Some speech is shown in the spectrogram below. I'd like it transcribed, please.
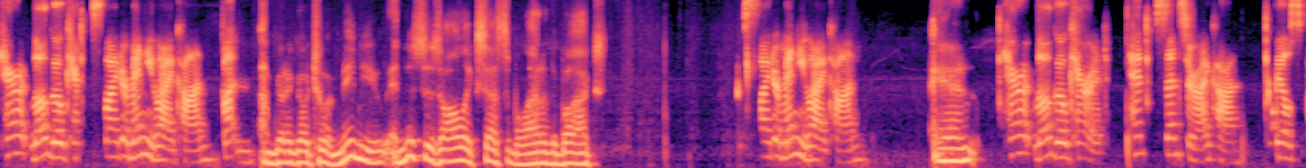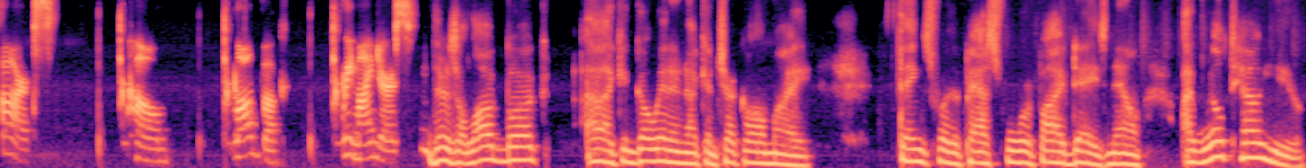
Carrot logo. Car- slider menu icon. Button. I'm going to go to a menu, and this is all accessible out of the box. Slider menu icon. And Carrot logo. Carrot. Head sensor icon. Bill Sparks. Home. Logbook. Reminders. there's a logbook. I can go in and I can check all my things for the past four or five days. Now, I will tell you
